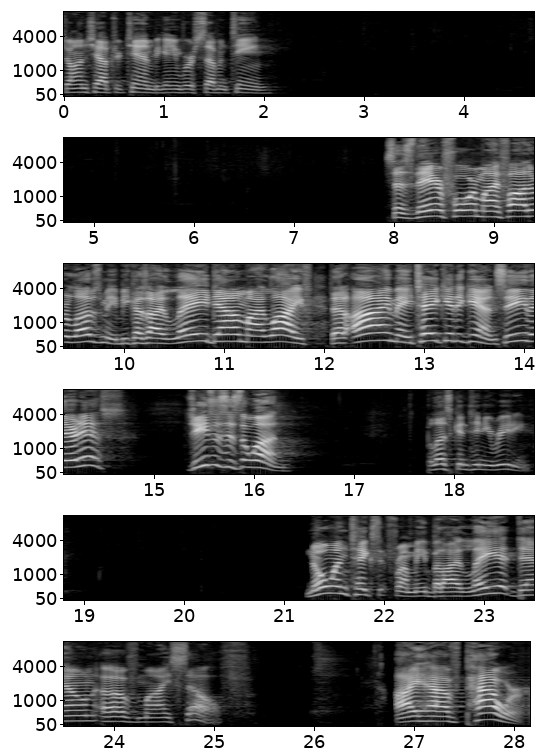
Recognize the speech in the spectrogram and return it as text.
John chapter 10, beginning verse 17. Says, Therefore my Father loves me, because I lay down my life that I may take it again. See, there it is. Jesus is the one. But let's continue reading. No one takes it from me, but I lay it down of myself. I have power.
